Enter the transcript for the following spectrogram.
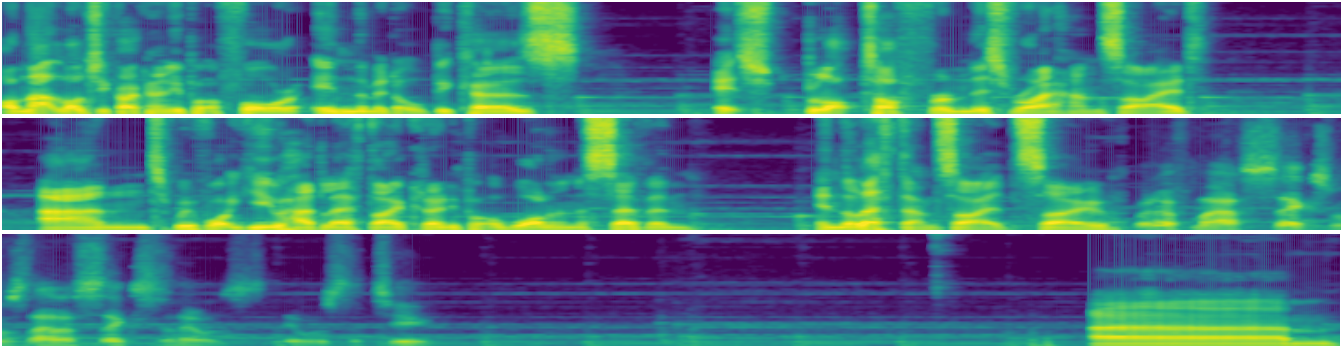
on that logic. I can only put a four in the middle because it's blocked off from this right hand side, and with what you had left, I could only put a one and a seven in the left hand side. So What if my six was not a six and it was it was the two? Um,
